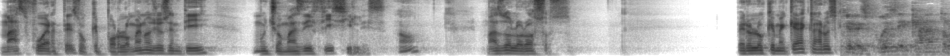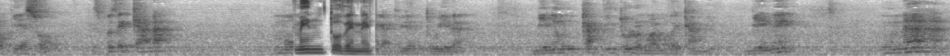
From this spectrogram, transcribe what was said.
más fuertes o que por lo menos yo sentí mucho más difíciles, ¿no? Más dolorosos. Pero lo que me queda claro es que después de cada tropiezo, después de cada momento de negatividad en tu vida, viene un capítulo nuevo de cambio. Viene una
